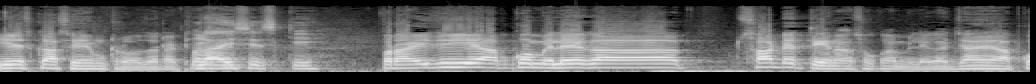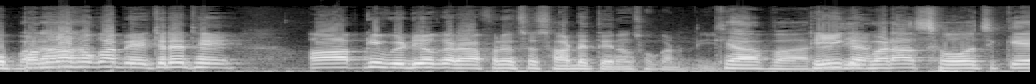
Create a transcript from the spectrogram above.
ये इसका सेम ट्राउज़र है प्राइस इसकी। प्राइस ये आपको मिलेगा साढ़े तेरह सौ का मिलेगा। जाए आपको पंद्रह सौ का बेच रहे थे आपकी वीडियो के रेफरेंस से साढ़े तेरह सौ कर दिया। क्या बात ठीक है। बड़ा सोच के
